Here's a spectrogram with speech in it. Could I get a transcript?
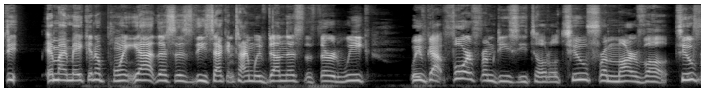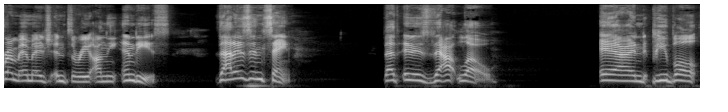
the, am I making a point yet? This is the second time we've done this, the third week. We've got four from DC total, two from Marvel, two from Image, and three on the Indies. That is insane. That it is that low. And people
